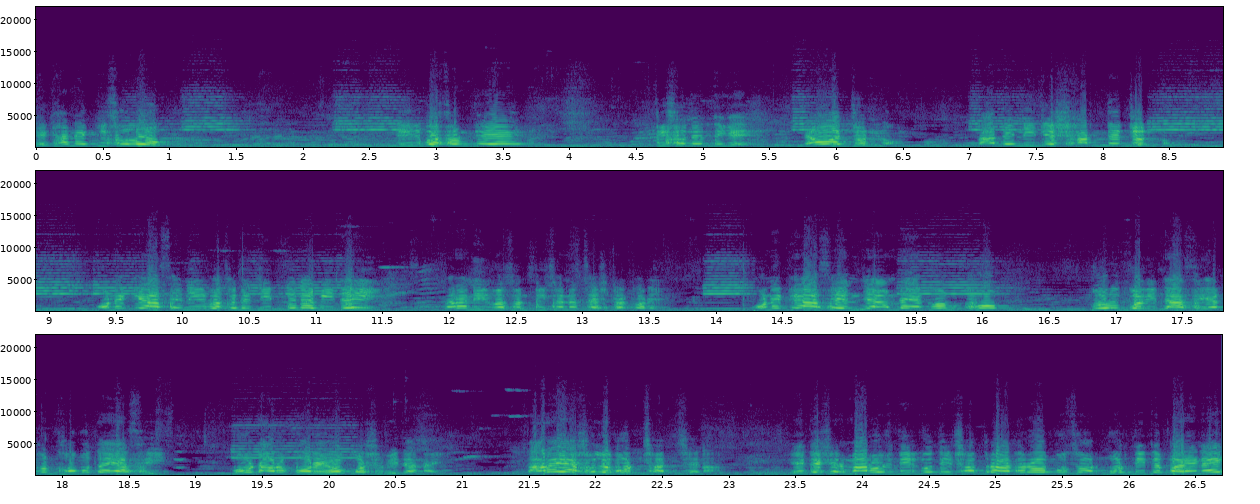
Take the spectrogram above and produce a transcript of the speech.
এখানে কিছু লোক নির্বাচনকে পিছনের দিকে নেওয়ার জন্য, তাদের নিজের স্বার্থের জন্য অনেকে আছে নির্বাচনে জিতবে না বিদেই তারা নির্বাচন পিছনের চেষ্টা করে। অনেকে আছেন যে আমরা এখন খুব তড়িৎ গতিতে আছি, এখন ক্ষমতায় আছি, ভোট আরও পরে হোক, অসুবিধা নাই। তারাই আসলে ভোট ছাড়ছে না। এ দেশের মানুষ দীর্ঘদিন সতেরো, আঠারো বছর ভোট দিতে পারে নাই।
